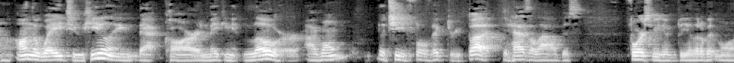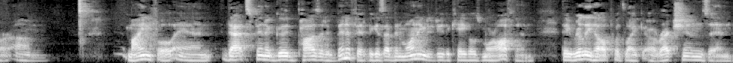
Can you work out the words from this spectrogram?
uh, on the way to healing that car and making it lower, I won't achieve full victory, but it has allowed this forced me to be a little bit more um, mindful, and that's been a good positive benefit because I've been wanting to do the Kegels more often. They really help with like erections and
